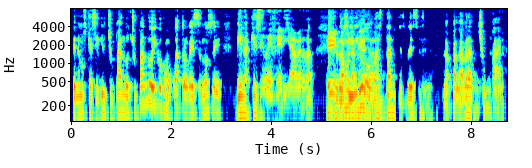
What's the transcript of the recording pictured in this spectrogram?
tenemos que seguir chupando, chupando dijo como cuatro veces, no sé bien a qué se refería, ¿verdad? pero sí dijo bastantes veces la palabra chupar.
